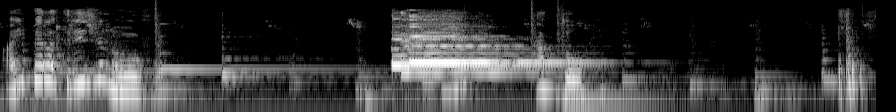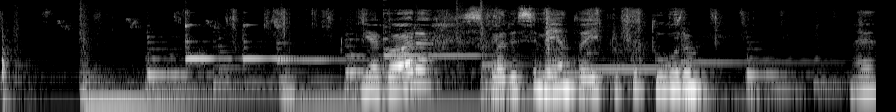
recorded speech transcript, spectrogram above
A Imperatriz de novo. E a Torre. E agora, esclarecimento aí para o futuro, né?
